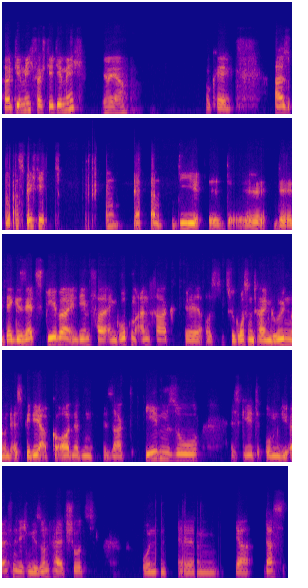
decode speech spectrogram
Hört ihr mich? Versteht ihr mich? Ja, ja. Okay. Also ganz wichtig, die, äh, der, der Gesetzgeber, in dem Fall ein Gruppenantrag äh, aus zu großen Teilen Grünen und SPD-Abgeordneten, sagt ebenso, es geht um die öffentlichen Gesundheitsschutz und ähm, ja, dass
